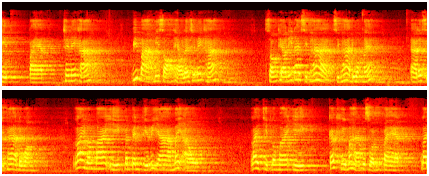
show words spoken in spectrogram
จิตแปดใช่ไหมคะ วิบากมีสองแถวแล้วใช่ไหมคะสองแถวนี้ได้สิบห้าสิบห้าดวงไหมอ่าได้สิบห้าดวง ไล่ลงมาอีกมันเป็นกิริยาไม่เอา ไล่จิตลงมาอีก ก็คือมหากุศลแปดไล่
